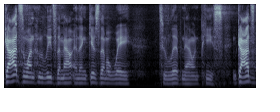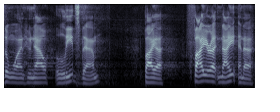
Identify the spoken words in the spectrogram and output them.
God's the one who leads them out and then gives them a way to live now in peace. God's the one who now leads them by a fire at night and a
